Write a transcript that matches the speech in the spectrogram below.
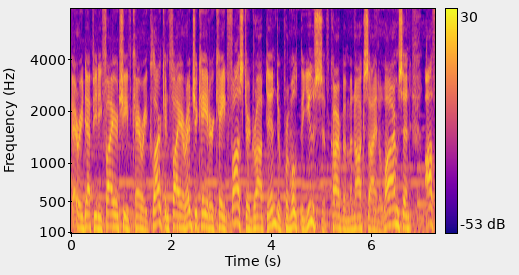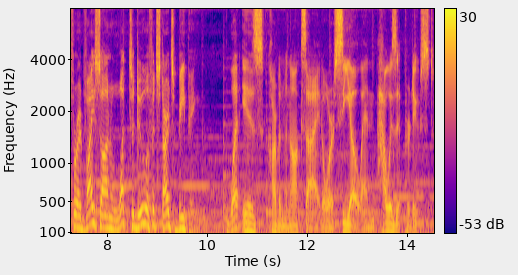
Barrie Deputy Fire Chief Carrie Clark and fire educator Kate Foster dropped in to promote the use of carbon monoxide alarms and offer advice on what to do if it starts beeping. What is carbon monoxide, or CO, and how is it produced?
